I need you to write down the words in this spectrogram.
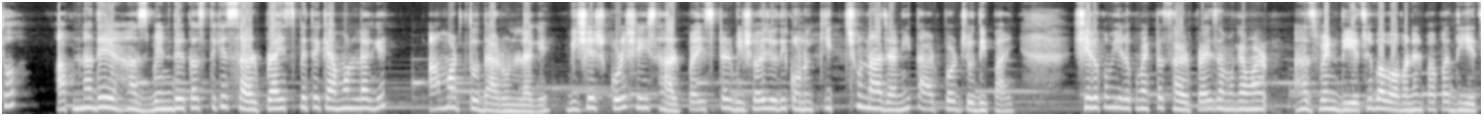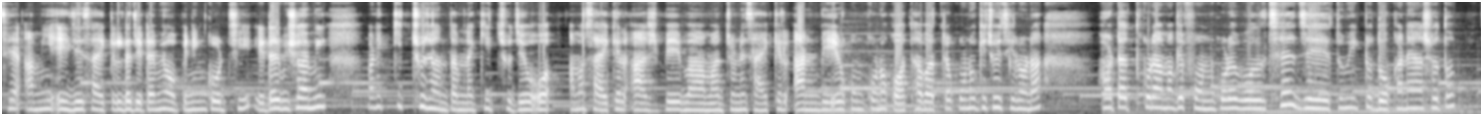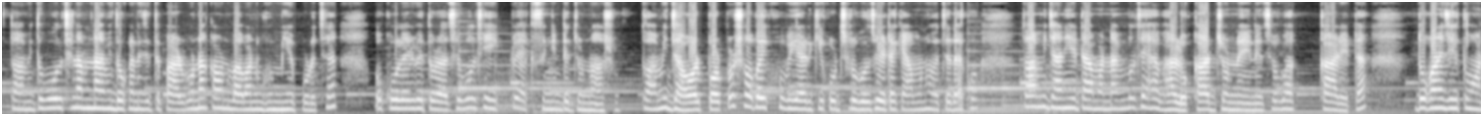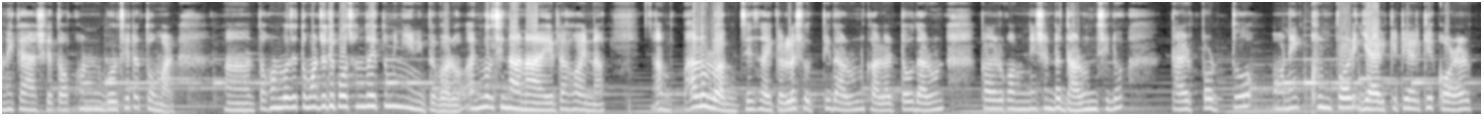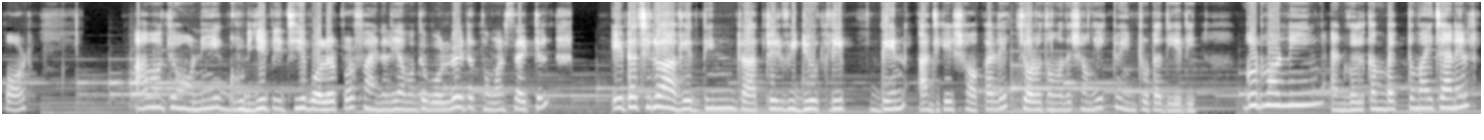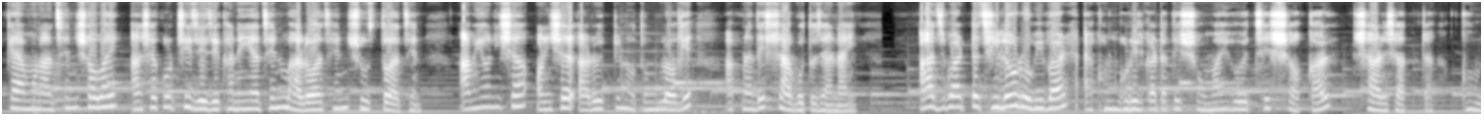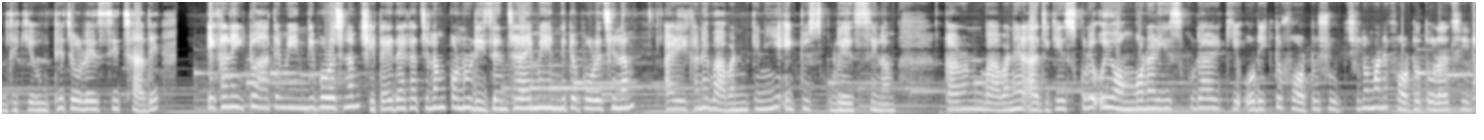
তো আপনাদের হাজবেন্ডদের কাছ থেকে সারপ্রাইজ পেতে কেমন লাগে? আমার তো দারুণ লাগে। বিশেষ করে সেই সারপ্রাইজটার বিষয়ে যদি কোনো কিচ্ছু না জানি, তারপর যদি পাই। সেরকমই এরকম একটা সারপ্রাইজ আমাকে আমার হাজব্যান্ড দিয়েছে বা বাবানের পাপা দিয়েছে। আমি এই যে সাইকেলটা যেটা আমি ওপেনিং করছি, এটার বিষয়ে আমি মানে কিচ্ছু জানতাম না, কিচ্ছু যে ও আমার সাইকেল আসবে বা আমার জন্য সাইকেল আনবে, এরকম কোনো কথাবার্তা কোনো কিছুই ছিল না। হঠাৎ করে আমাকে ফোন করে বলছে যে, তুমি একটু দোকানে আসো তো। তো আমি তো বলছিলাম না আমি দোকানে যেতে পারব না, কারণ বাবান ঘুমিয়ে পড়েছে। ও কোলের ভেতর আছে, বলছে একটু এক সেকেন্ডের জন্য আসো। তো আমি যাওয়ার পর পর সবাই খুবই আর কি করছিল, বলছে এটা কেমন হয়েছে দেখো। তো আমি জানি এটা আমার নাম, বলছে হ্যাঁ ভালো, কার জন্য এনেছো বা কার এটা? দোকানে যেহেতু অনেকে আসে, তখন বলছে এটা তোমার। তখন বলছে তোমার যদি পছন্দ হয় তুমি নিয়ে নিতে পারো। আমি বলছি না না, এটা হয় না। ভালো লাগছে সাইকেলটা সত্যি দারুণ কালারটাও দারুণ কালার কম্বিনেশনটা দারুণ ছিল। তারপর তো অনেকক্ষণ পর ইয়ারকি টিয়ারকি করার পর আমাকে অনেক ঘুরিয়ে পেঁচিয়ে বলার পর ফাইনালি আমাকে বলল, এটা তোমার সাইকেল এটা ছিল আগের দিন রাত্রের ভিডিও ক্লিপ দেন আজকে সকালে। চলো তোমাদের সঙ্গে একটু ইন্ট্রোটা দিয়ে দিই। Good morning and welcome back to my channel কেমন আছেন সবাই? আশা করছি যে যেখানেই আছেন, ভালো আছেন, সুস্থ আছেন। আমি অনিশা, অনিশার আরও একটি নতুন ব্লগে আপনাদের স্বাগত জানাই। আজ বারটা ছিল রবিবার। এখন ঘড়ির কাটাতে সময় হয়েছে সকাল সাড়ে সাতটা। ঘুম থেকে উঠে চলে এসেছি ছাদে। এখানে একটু হাতে মেহেন্দি পড়েছিলাম সেটাই দেখাচ্ছিলাম। কোনো রিজন ছাড়াই মেহেন্দিটা পড়েছিলাম আর এখানে বাবানকে নিয়ে একটু স্কুলে এসেছিলাম। কারণ বাবানের আজকে স্কুলে ওই অঙ্গনারী স্কুলে আর কি, ওর একটু ফটো শ্যুট ছিল মানে ফটো তোলা ছিল।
